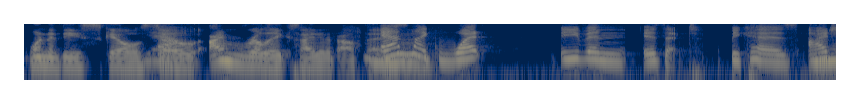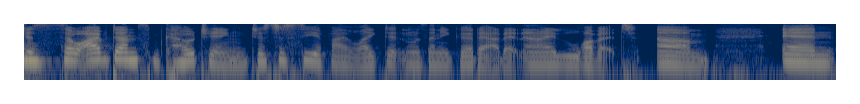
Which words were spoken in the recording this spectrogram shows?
one of these skills? So i'm really excited about this. And like what even is it? Because i Mhm. just so i've done some coaching just to see if i liked it and was any good at it and i love it. Um, and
